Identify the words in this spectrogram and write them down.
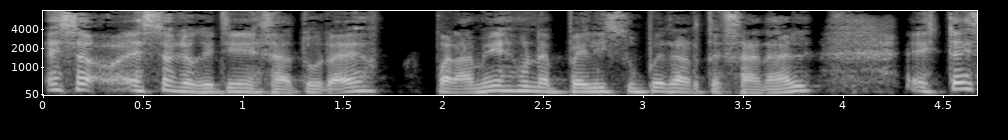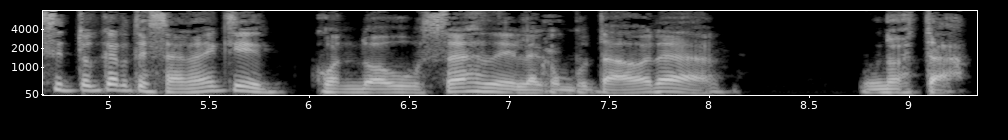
Eso, eso es lo que tiene Satura. Es, para mí es una peli súper artesanal. Está ese toque artesanal que cuando abusas de la computadora no está.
